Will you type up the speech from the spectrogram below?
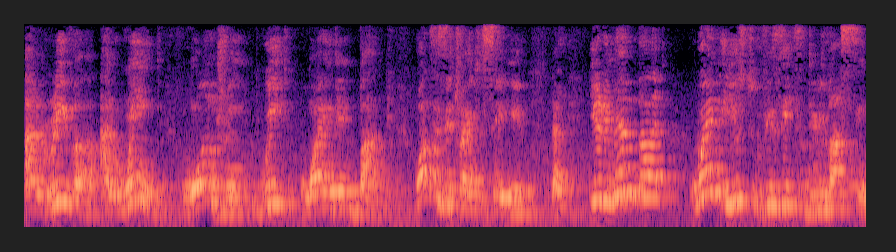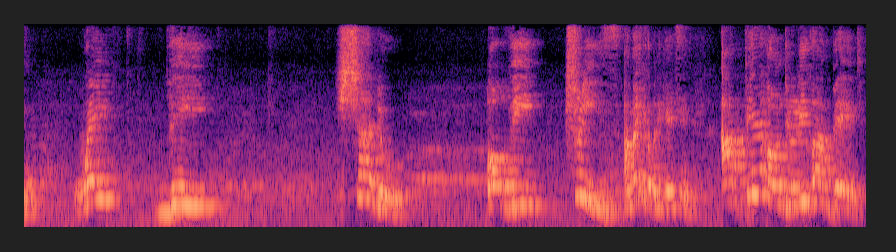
and river and wind wandering with winding bank. What is he trying to say here? That he remembered when he used to visit the river scene, when the shadow of the trees, am I communicating? Appear on the river bed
